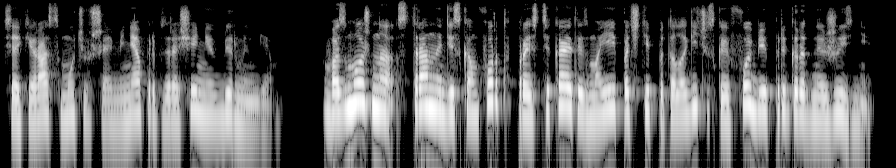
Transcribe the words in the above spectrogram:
всякий раз мучившее меня при возвращении в Бирмингем. Возможно, странный дискомфорт проистекает из моей почти патологической фобии пригородной жизни,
